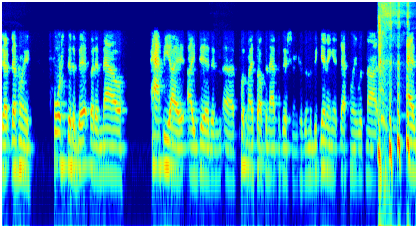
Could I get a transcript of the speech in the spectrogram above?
de- definitely forced it a bit but am now happy I, I did and uh, put myself in that position because in the beginning it definitely was not as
